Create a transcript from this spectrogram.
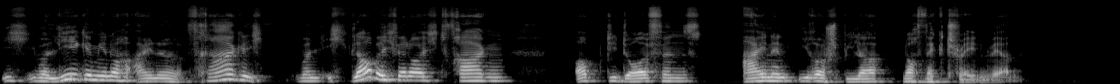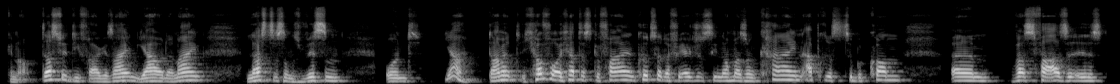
Ich überlege mir noch eine Frage. Ich, ich glaube, ich werde euch fragen, ob die Dolphins einen ihrer Spieler noch wegtraden werden. Genau, das wird die Frage sein, ja oder nein. Lasst es uns wissen. Und ja, damit, ich hoffe, euch hat es gefallen, kurz vor der Free Agency nochmal so einen kleinen Abriss zu bekommen, ähm, was Phase ist,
